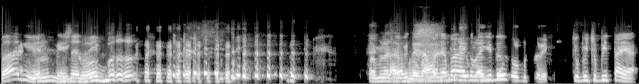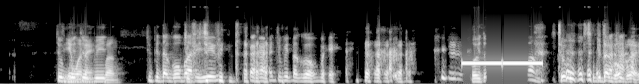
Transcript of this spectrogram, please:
lagi ya Hmm, bisa dribble Pamela belum sama siapa Iya, satu lagi tuh betul, betul, ya. Cupi Cupita ya. cupi Yang mana, cupi bang cupita gobat Cupita Cupita Gope. Cup- Cupita Gobay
